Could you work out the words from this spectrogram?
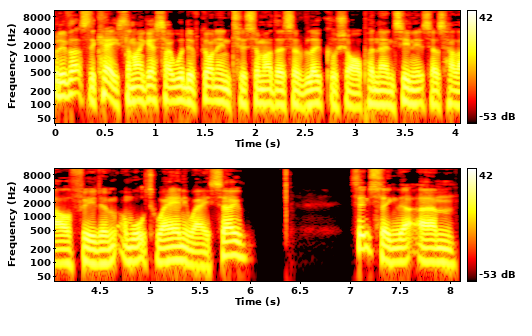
But if that's the case, then I guess I would have gone into some other sort of local shop and then seen it says halal food and, and walked away anyway. So it's interesting that um,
